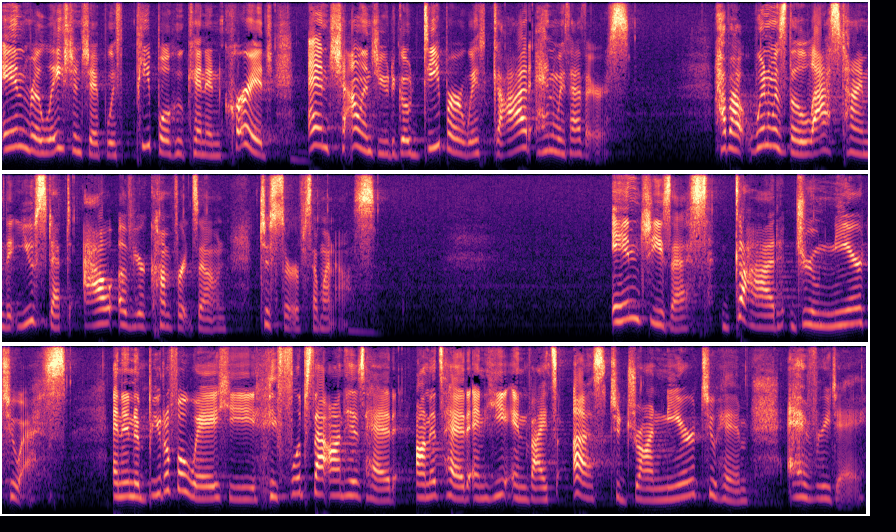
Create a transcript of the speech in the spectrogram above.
in relationship with people who can encourage and challenge you to go deeper with God and with others? How about when was the last time that you stepped out of your comfort zone to serve someone else? in Jesus, God drew near to us. And in a beautiful way, he, he flips that on his head, on its head, and he invites us to draw near to him every day.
